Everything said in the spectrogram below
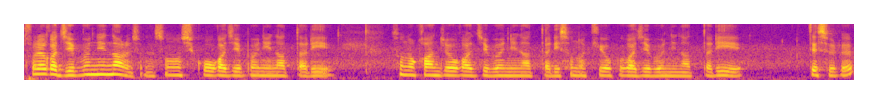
それが自分になるんですよねその思考が自分になったりその感情が自分になったりその記憶が自分になったりってする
